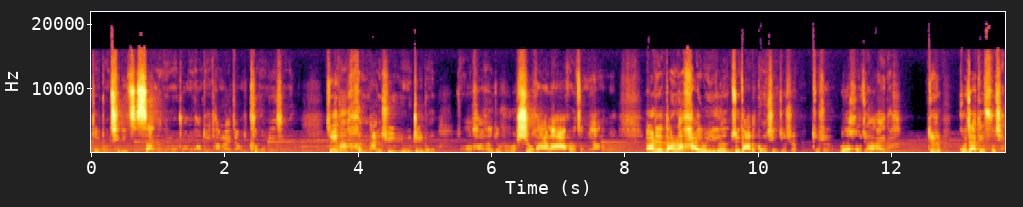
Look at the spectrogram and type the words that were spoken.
这种妻离子散的那种状况，对他们来讲是刻骨铭心的，所以他很难去用这种，好像就是说释怀啦或者怎么样的。而且当然还有一个最大的共性就是，就是落后就要挨打，就是国家得富强。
